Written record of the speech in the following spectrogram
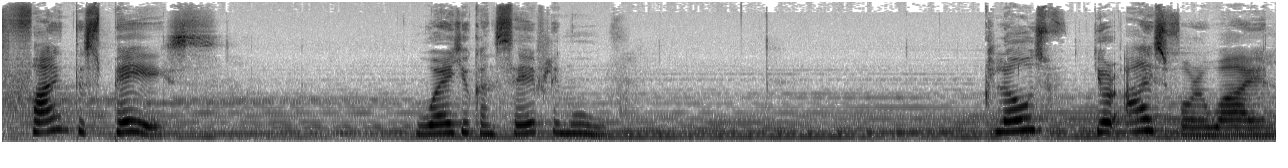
Find the space where you can safely move. Close your eyes for a while.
